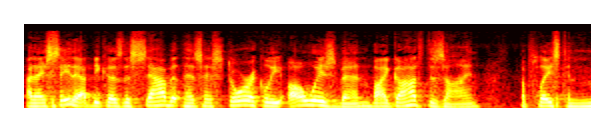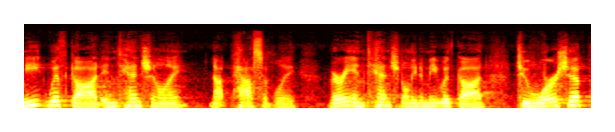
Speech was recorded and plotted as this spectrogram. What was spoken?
and I say that because the Sabbath has historically always been, by God's design, a place to meet with God intentionally, not passively, very intentionally to meet with God, to worship,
